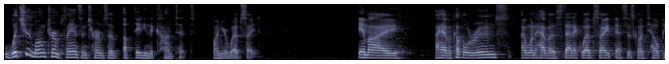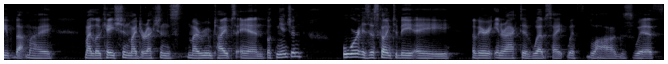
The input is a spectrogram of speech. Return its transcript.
what's your long term plans in terms of updating the content? on your website. Am I I have a couple rooms. I want to have a static website that's just going to tell people about my my location, my directions, my room types, and booking engine, or is this going to be a a very interactive website with blogs, with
